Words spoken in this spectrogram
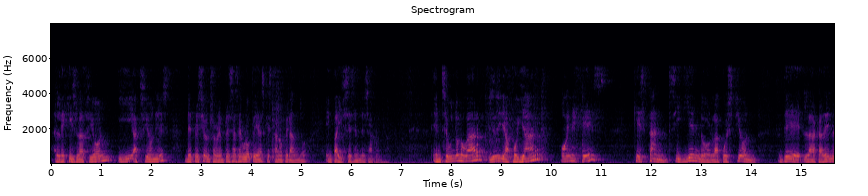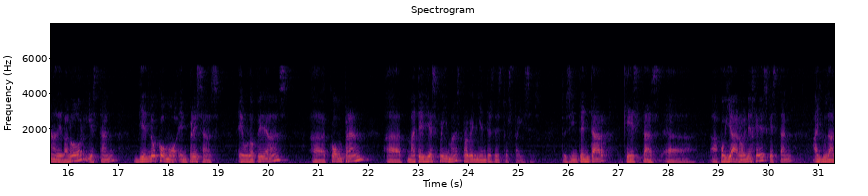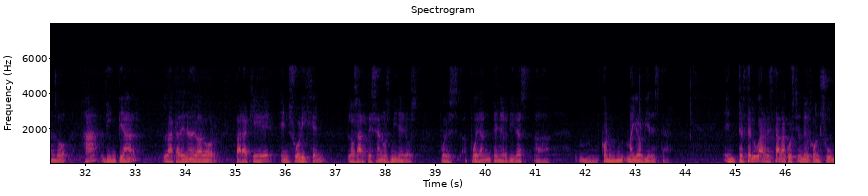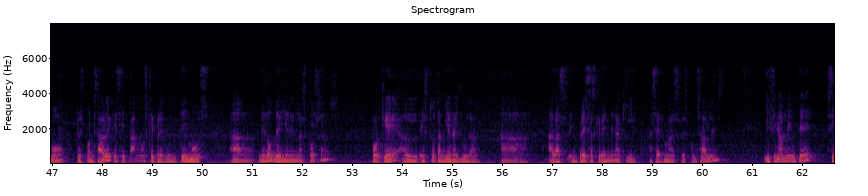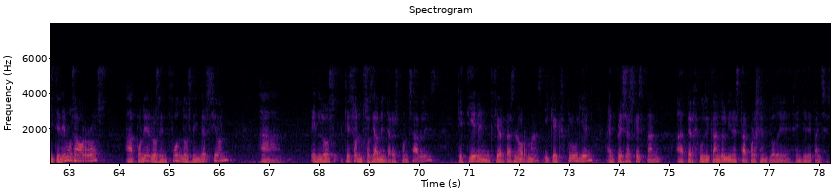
legislación y acciones de presión sobre empresas europeas que están operando en países en desarrollo. En segundo lugar, yo diría apoyar ONGs que están siguiendo la cuestión de la cadena de valor y están viendo cómo empresas europeas ah, compran ah, materias primas provenientes de estos países. Entonces, intentar que estas, ah, apoyar ONGs que están ayudando a limpiar la cadena de valor para que en su origen los artesanos mineros pues puedan tener vidas Mm, con mayor bienestar. En tercer lugar está la cuestión del consumo responsable, que sepamos, que preguntemos ah, de dónde vienen las cosas, porque esto también ayuda a, las empresas que venden aquí a ser más responsables. Y finalmente, si tenemos ahorros, a ponerlos en fondos de inversión a, en los que son socialmente responsables que tienen ciertas normas y que excluyen a empresas que están ah, perjudicando el bienestar, por ejemplo, de gente de países.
